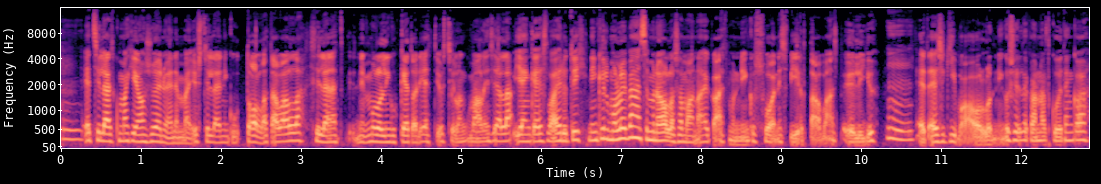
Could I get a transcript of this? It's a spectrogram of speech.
Mm. Että sillä, että kun mäkin olen syönyt enemmän just silleen niinku tolla tavalla, sillä että niin mulla oli niinku ketodietti just silloin, kun mä olin siellä Jenkeissä laihdutin, niin kyllä mulla oli vähän semmoinen olla samaan aikaan, että mun niinku suonis virtaa vaan öljy. Mm. Että ei se kiva ollut niinku siltä kannalta kuitenkaan.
